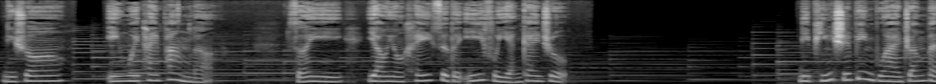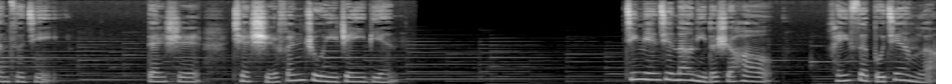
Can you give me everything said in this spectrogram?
你说，因为太胖了，所以要用黑色的衣服掩盖住。你平时并不爱装扮自己，但是却十分注意这一点。今年见到你的时候，黑色不见了，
